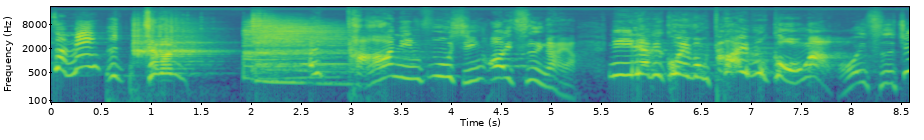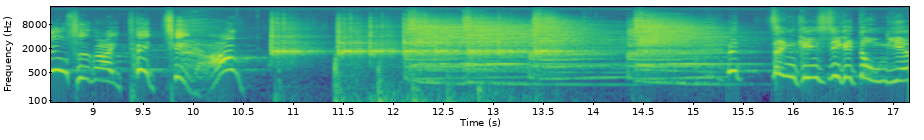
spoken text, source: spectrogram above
遵命。且问，哎，他人负心爱此爱啊，你俩个贵妇太不公啊！爱此就是爱铁枪。真经是个动眼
